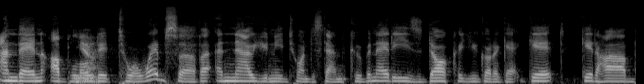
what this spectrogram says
and then upload yeah. it to a web server. And now you need to understand Kubernetes, Docker, you've got to get Git, GitHub,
